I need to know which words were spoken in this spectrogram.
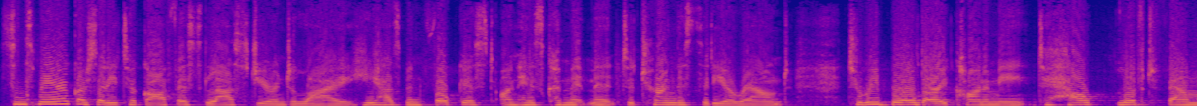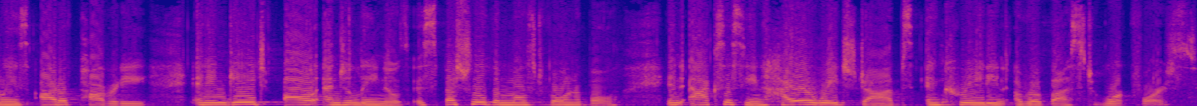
Since Mayor Garcetti took office last year in July, he has been focused on his commitment to turn the city around, to rebuild our economy, to help lift families out of poverty, and engage all Angelenos, especially the most vulnerable, in accessing higher wage jobs jobs and creating a robust workforce.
